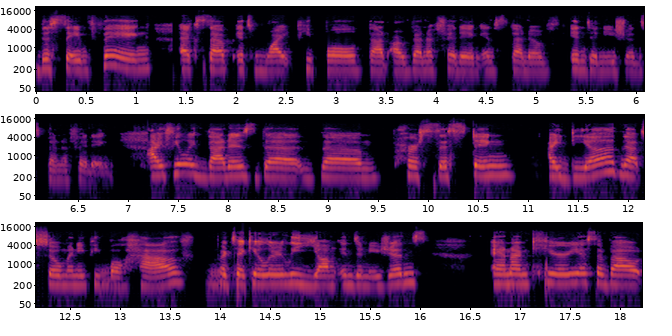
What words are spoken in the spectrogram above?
the same thing, except it's white people that are benefiting instead of Indonesians benefiting. I feel like that is the the persisting idea that so many people mm. have, mm. particularly young Indonesians. And I'm curious about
